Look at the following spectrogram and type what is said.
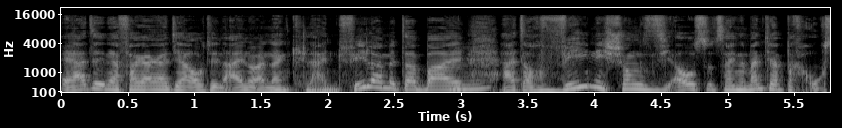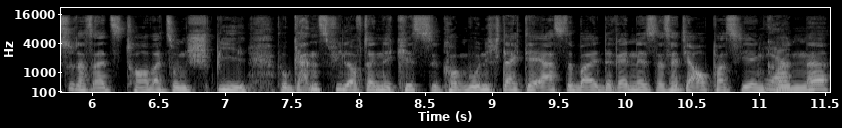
Er hatte in der Vergangenheit ja auch den einen oder anderen kleinen Fehler mit dabei. Er hat auch wenig Chancen, sich auszuzeichnen. Manchmal brauchst du das als Torwart, so ein Spiel, wo ganz viel auf deine Kiste kommt, wo nicht gleich der erste Ball drin ist. Das hätte ja auch passieren Ja. können, ne?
